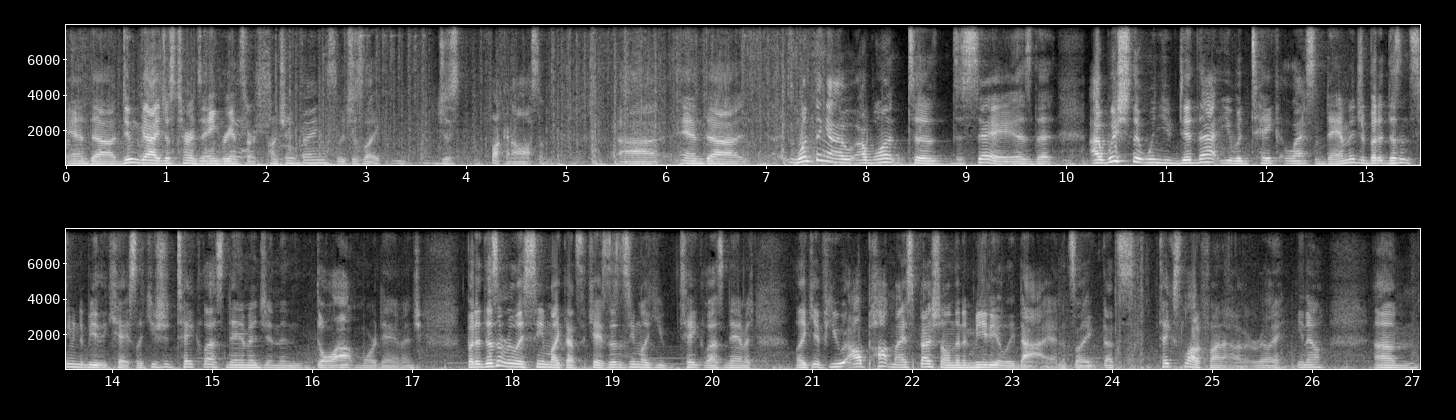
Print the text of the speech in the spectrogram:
And uh, Doom guy just turns angry and starts punching things, which is like just fucking awesome. Uh, and uh, one thing I, I, want to, to say is that I wish that when you did that, you would take less damage, but it doesn't seem to be the case. Like, you should take less damage and then dole out more damage. But it doesn't really seem like that's the case. It doesn't seem like you take less damage. Like, if you, I'll pop my special and then immediately die, and it's like, that's, takes a lot of fun out of it, really, you know? Um,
